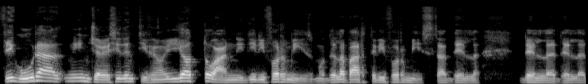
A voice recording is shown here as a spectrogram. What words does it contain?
figura, in genere si identificano gli otto anni di riformismo, della parte riformista del, del, del,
